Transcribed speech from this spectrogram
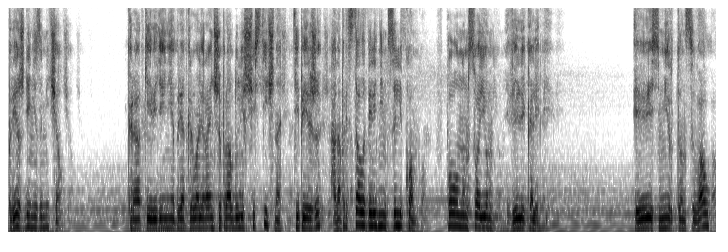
прежде не замечал. Краткие видения приоткрывали раньше правду лишь частично, теперь же она предстала перед ним целиком, в полном своем великолепии. И весь мир танцевал,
